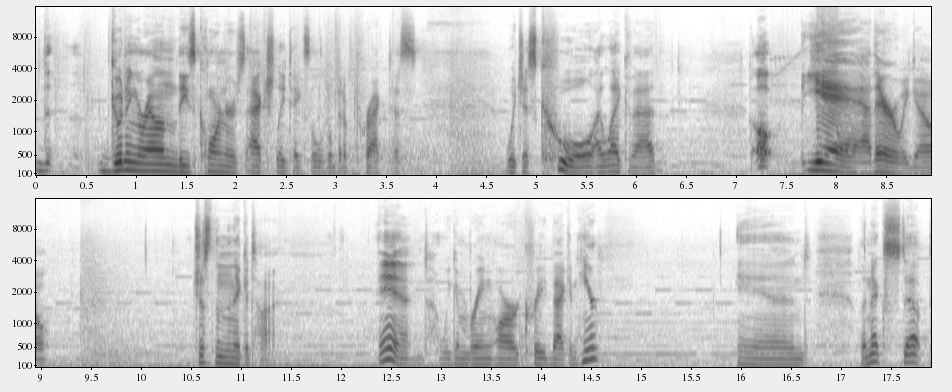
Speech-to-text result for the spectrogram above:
The, getting around these corners actually takes a little bit of practice, which is cool. I like that. Oh, yeah, there we go. Just in the nick of time. And we can bring our crate back in here. And the next step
